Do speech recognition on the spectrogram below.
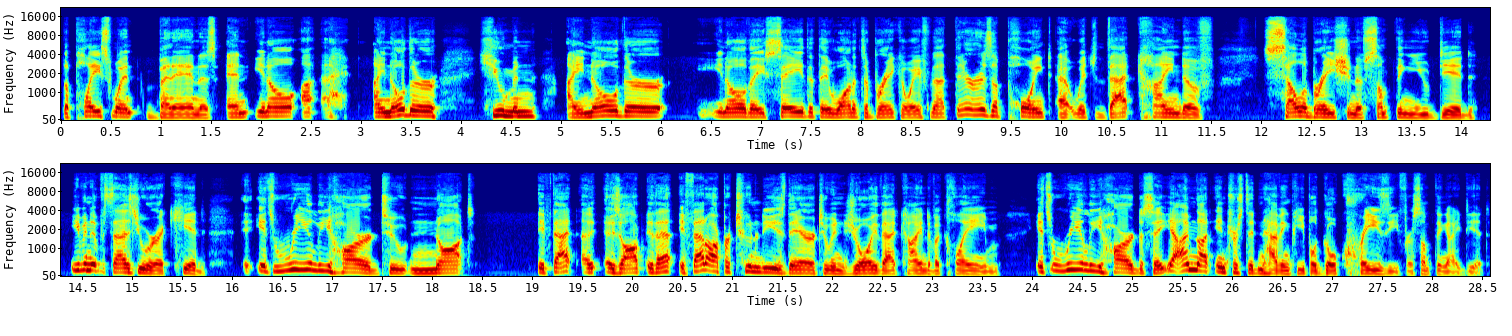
the place went bananas. And, you know, I, I know they're human. I know they're, you know, they say that they wanted to break away from that. There is a point at which that kind of celebration of something you did, even if it's as you were a kid, it's really hard to not if that uh, op- if that if that opportunity is there to enjoy that kind of acclaim, it's really hard to say, yeah, I'm not interested in having people go crazy for something I did.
